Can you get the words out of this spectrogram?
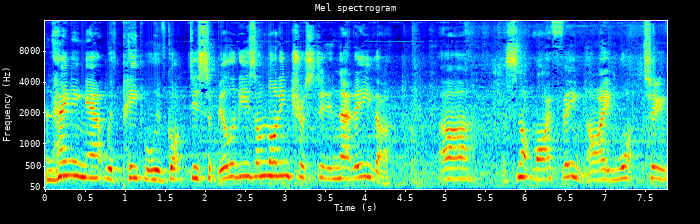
and hanging out with people who've got disabilities, I'm not interested in that either. Uh, it's not my thing. I want to,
